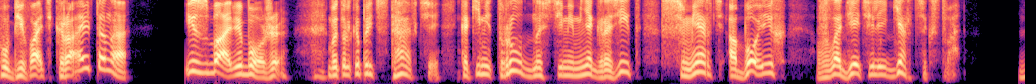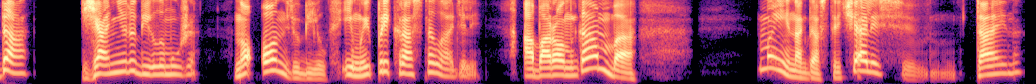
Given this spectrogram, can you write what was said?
убивать Крайтона? Избави, Боже! Вы только представьте, какими трудностями мне грозит смерть обоих владетелей герцогства. Да, я не любила мужа, но он любил, и мы прекрасно ладили. А барон Гамба... Мы иногда встречались тайно.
